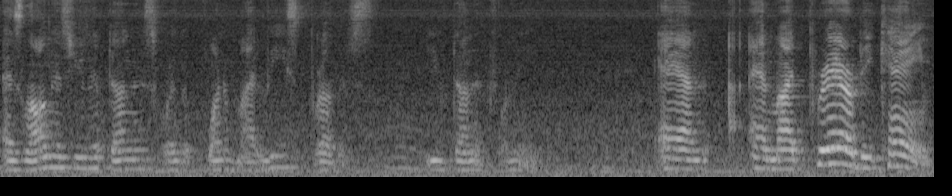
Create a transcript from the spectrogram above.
as long as you have done this for the, one of my least brothers, you've done it for me. And, and my prayer became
